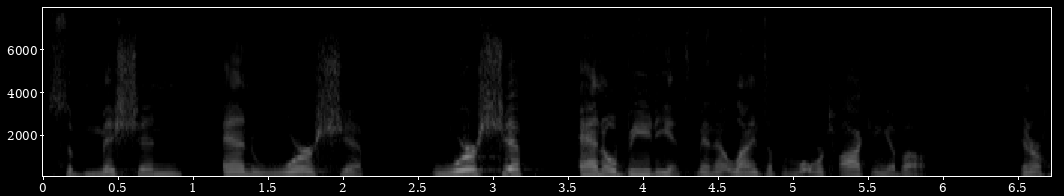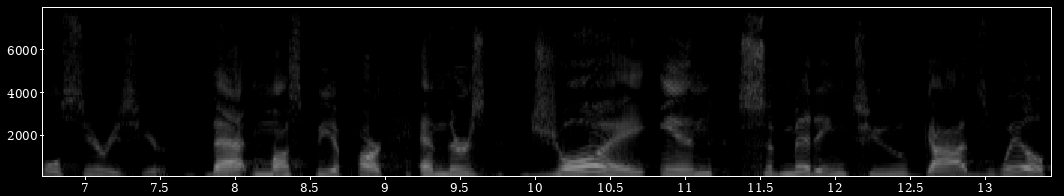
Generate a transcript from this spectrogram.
Submission and worship. Worship and obedience. Man, that lines up with what we're talking about in our whole series here. That must be a part. And there's joy in submitting to God's will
